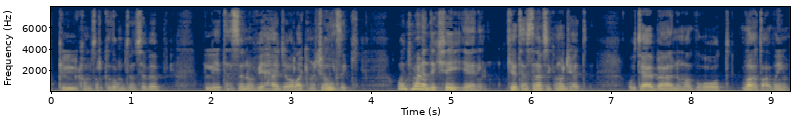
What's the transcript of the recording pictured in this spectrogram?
وكلكم تركضون بدون سبب اللي تحس إنه في حاجة وراك من شغلتك. وأنت ما عندك شيء يعني كذا تحس نفسك مجهد وتعبان ومضغوط ضغط عظيم.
